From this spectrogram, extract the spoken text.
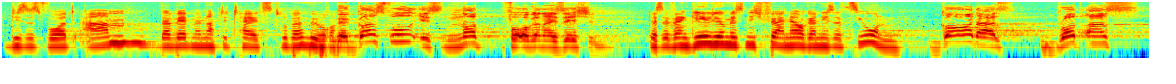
Dieses Wort arm, da werden wir noch Details drüber hören. The gospel is not for organization. Das Evangelium ist nicht für eine Organisation. God has brought us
